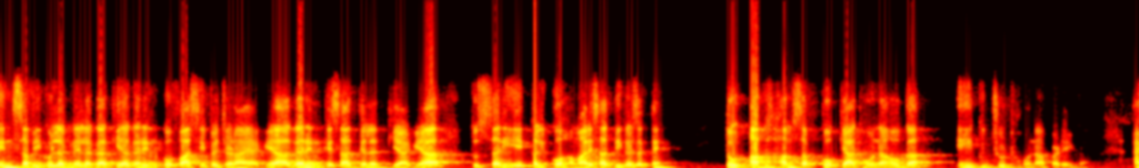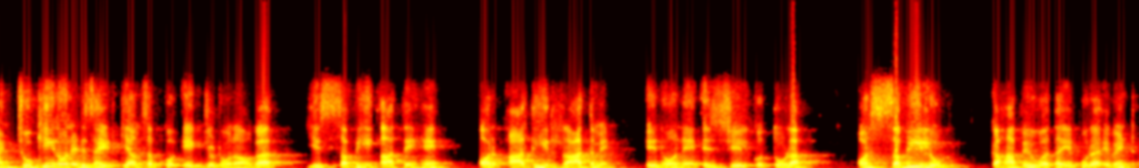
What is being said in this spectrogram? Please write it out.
इन सभी को लगने लगा कि अगर इनको फांसी पर चढ़ाया गया, अगर इनके साथ गलत किया गया तो सर ये कल को हमारे साथ भी कर सकते हैं। तो अब हम सबको क्या होना होगा? एकजुट होना पड़ेगा। एंड चूँकि इन्होंने डिसाइड किया, हम सबको एकजुट होना होगा, ये सभी आते हैं और आधी रात में इन्होंने इस जेल को तोड़ा और सभी लोग, कहाँ पे हुआ था ये पूरा इवेंट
